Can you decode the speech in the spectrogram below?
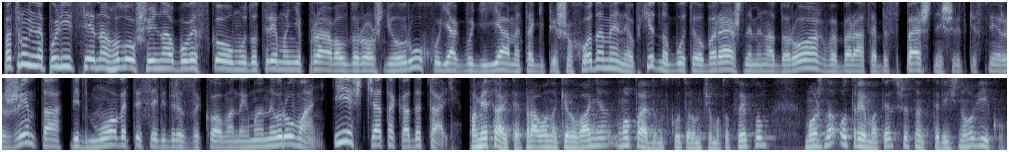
Патрульна поліція наголошує на обов'язковому дотриманні правил дорожнього руху як водіями, так і пішоходами. Необхідно бути обережними на дорогах, вибирати безпечний швидкісний режим та відмовитися від ризикованих маневрувань. І ще така деталь. Пам'ятайте, право на керування мопедом, скутером чи мотоциклом можна отримати з 16-річного віку.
